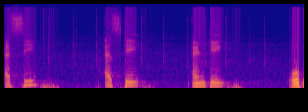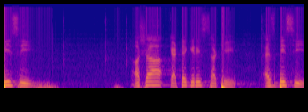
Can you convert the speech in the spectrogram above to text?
S C S T N T O B C अशा कॅटेगरीजसाठी एस बी सी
